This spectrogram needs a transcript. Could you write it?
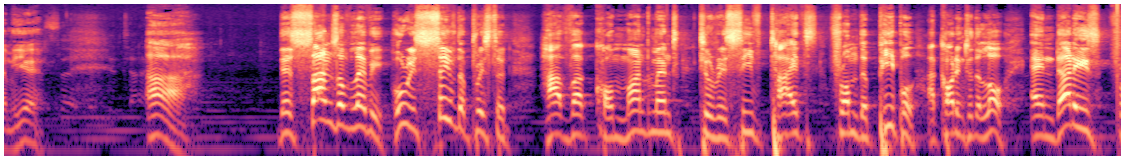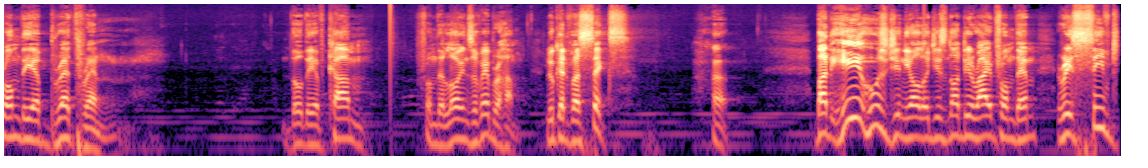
I'm here. Ah, the sons of Levi who receive the priesthood have a commandment to receive tithes from the people according to the law, and that is from their brethren, though they have come from the loins of Abraham. Look at verse 6. But he whose genealogy is not derived from them received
